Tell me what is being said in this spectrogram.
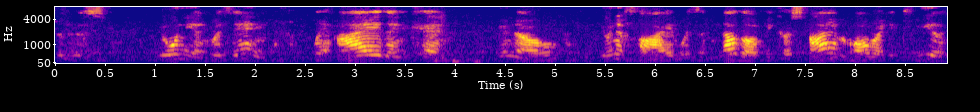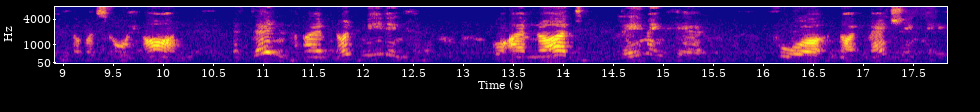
to this union within, where I then can, you know, unify with another because I am already clear of what's going on. And then I'm not meeting him or I'm not blaming him for not matching me.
